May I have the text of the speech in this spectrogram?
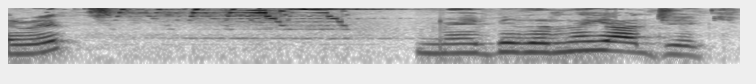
Evet. Meyvelerine gelecek.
